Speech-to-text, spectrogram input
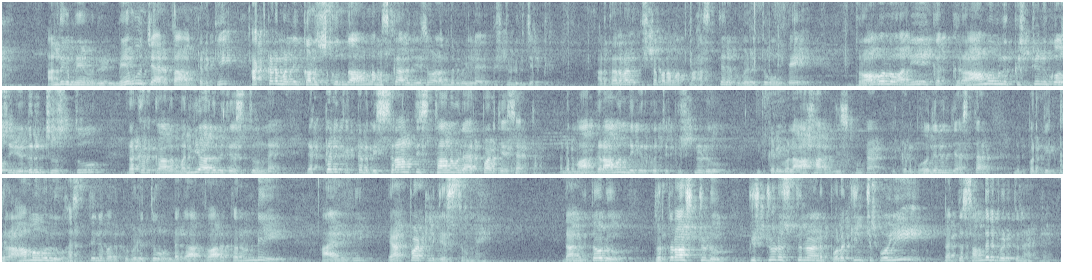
అందుకు మేము మేము చేరతాం అక్కడికి. అక్కడ మళ్ళీ కలుసుకుందామని నమస్కారం చేసి వాళ్ళందరూ వెళ్ళారు కృష్ణుడికి చెప్పి. ఆ తర్వాత కృష్ణ పరమాత్మ హస్తినకు వెళుతూ ఉంటే త్రోవలో అనేక గ్రామములు కృష్ణుని కోసం ఎదురు చూస్తూ రకరకాల మర్యాదలు చేస్తూ ఉన్నాయి. ఎక్కడికక్కడ విశ్రాంతి స్థానములు ఏర్పాటు చేశారట అంటే మా గ్రామం దగ్గరికి వచ్చే కృష్ణుడు ఇక్కడ ఇవాళ ఆహారం తీసుకుంటాడు ఇక్కడ భోజనం చేస్తాడు. ప్రతి గ్రామములు హస్తిని వరకు వెళుతూ ఉండగా ద్వారక నుండి ఆయనకి ఏర్పాట్లు చేస్తున్నాయి. దానికి తోడు ధృతరాష్ట్రుడు కృష్ణుడు వస్తున్నాడని పులకించిపోయి పెద్ద సందడి పెడుతున్నట్టండి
